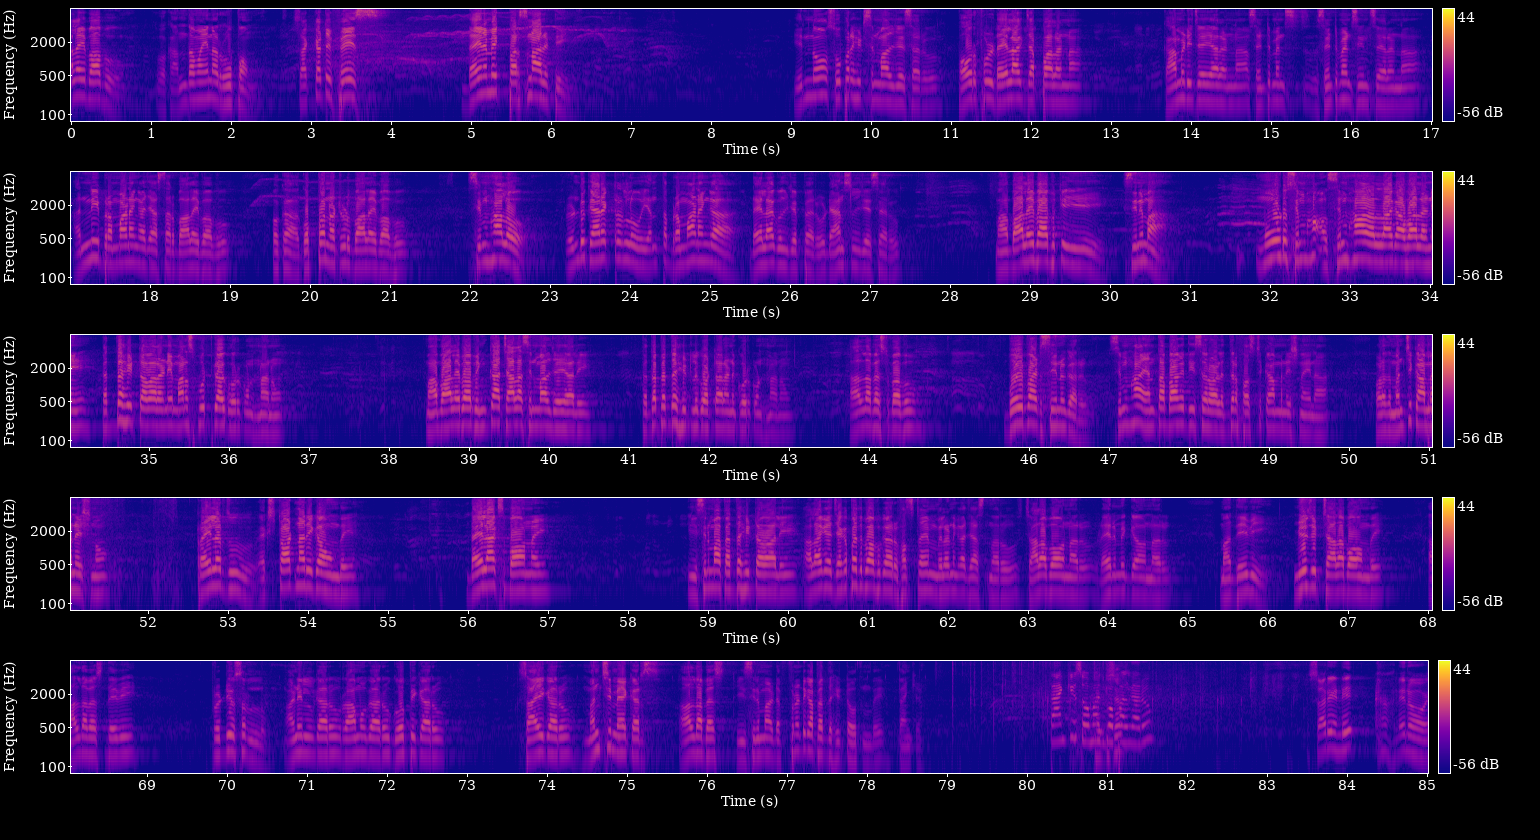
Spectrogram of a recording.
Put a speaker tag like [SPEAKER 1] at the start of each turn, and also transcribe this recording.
[SPEAKER 1] బాలయ్య బాబు ఒక అందమైన రూపం చక్కటి ఫేస్ డైనమిక్ పర్సనాలిటీ. ఎన్నో సూపర్ హిట్ సినిమాలు చేశారు. పవర్ఫుల్ డైలాగ్ చెప్పాలన్నా కామెడీ చేయాలన్నా సెంటిమెంట్స్ సెంటిమెంట్ సీన్స్ చేయాలన్నా అన్నీ బ్రహ్మాండంగా చేస్తారు బాలయ్య బాబు. ఒక గొప్ప నటుడు బాలయ్య బాబు. సింహాలో రెండు క్యారెక్టర్లు ఎంత బ్రహ్మాండంగా డైలాగులు చెప్పారు డ్యాన్సులు చేశారు. మా బాలయ్య బాబుకి సినిమా మూడు సింహ సింహాలలాగా అవ్వాలని పెద్ద హిట్ అవ్వాలని మనస్ఫూర్తిగా కోరుకుంటున్నాను. మా బాలయ్య బాబు ఇంకా చాలా సినిమాలు చేయాలి పెద్ద పెద్ద హిట్లు కొట్టాలని కోరుకుంటున్నాను. ఆల్ ద బెస్ట్ బాబు. బోయపాటి సీను గారు సింహ ఎంత బాగా తీశారో వాళ్ళిద్దరు ఫస్ట్ కాంబినేషన్ అయినా వాళ్ళది మంచి కాంబినేషను. ట్రైలర్ చూ ఎక్స్ట్రాడినరీగా ఉంది. డైలాగ్స్ బాగున్నాయి. ఈ సినిమా పెద్ద హిట్ అవ్వాలి. అలాగే జగపతి బాబు గారు ఫస్ట్ టైం విలన్గా చేస్తున్నారు. చాలా బాగున్నారు. డైనమిక్గా ఉన్నారు. మా దేవి మ్యూజిక్ చాలా బాగుంది. All the best Devi. ప్రొడ్యూసర్లు అనిల్ గారు రాము గారు గోపి గారు సాయి గారు మంచి మేకర్స్. All the best. ఈ సినిమా డెఫినెట్గా పెద్ద హిట్ అవుతుంది. Thank you.
[SPEAKER 2] Thank you so much Gopal గారు.
[SPEAKER 3] సారీ అండి. నేను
